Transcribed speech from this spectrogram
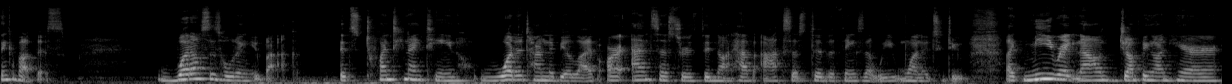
think about this. What else is holding you back? It's 2019. What a time to be alive. Our ancestors did not have access to the things that we wanted to do. Like me right now, jumping on here,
